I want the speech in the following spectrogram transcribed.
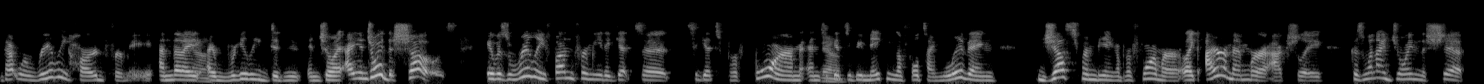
that were really hard for me and that I. I really didn't enjoy. I enjoyed the shows. It was really fun for me to get to to get to perform and to yeah. get to be making a full-time living just from being a performer. Like I remember actually, because when I joined the ship,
